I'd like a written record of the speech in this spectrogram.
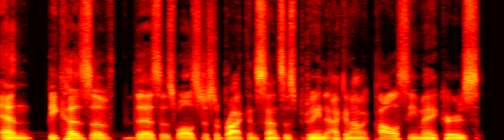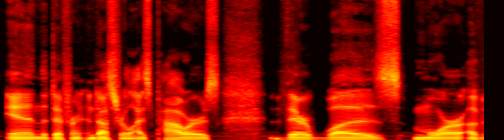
and because of this, as well as just a broad consensus between economic policymakers in the different industrialized powers, there was more of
